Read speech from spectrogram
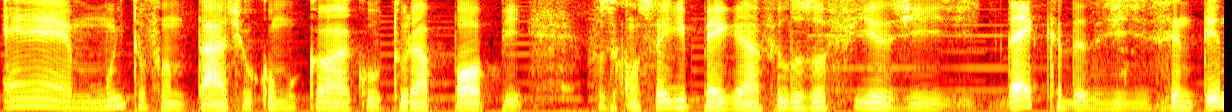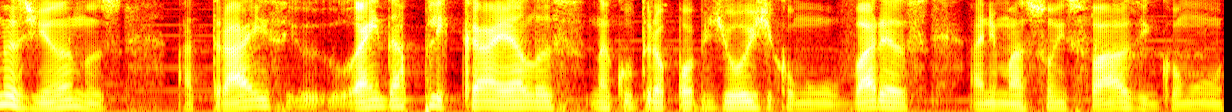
é muito fantástico como com a cultura pop você consegue pegar filosofias de, de décadas, de, de centenas de anos atrás, e ainda aplicar elas na cultura pop de hoje, como várias animações fazem, como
